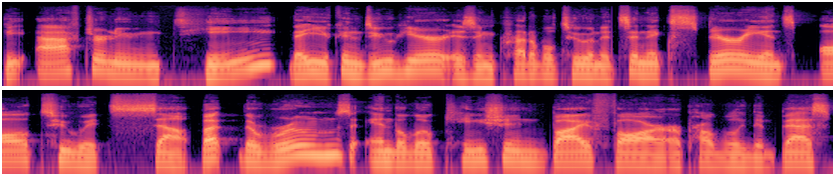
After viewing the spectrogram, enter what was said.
The afternoon tea that you can do here is incredible too, and it's an experience all to itself. But the rooms and the location by far are probably the best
